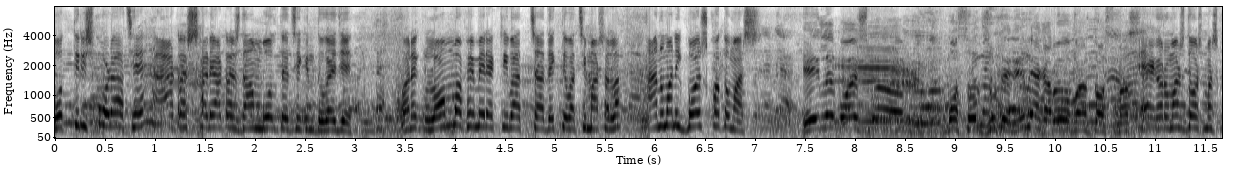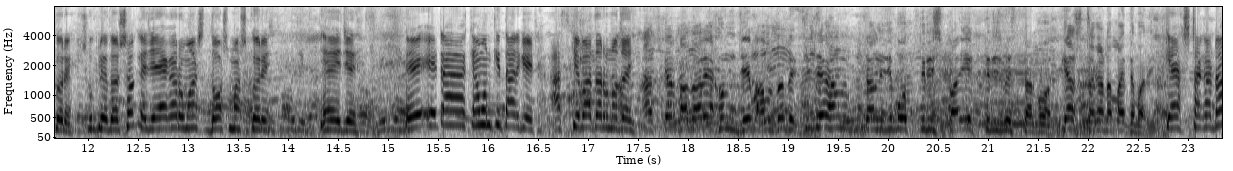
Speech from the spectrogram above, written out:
বত্রিশ পড়ে আছে আঠাশ সাড়ে আঠাশ দাম বলতেছে কিন্তু এই যে অনেক লম্বা ফেমের একটি বাচ্চা দেখতে পাচ্ছি মাসাল্লাহ আনুমানিক বয়স কত মাস? এইগুলোর বয়স বছর জুটে নেই এগারো বা দশ মাস। এগারো মাস দশ মাস করে। সুপ্রিয় দর্শক এই যে এগারো মাস দশ মাস করে। এই যে এটা কেমন কি টার্গেট আজকে বাজার অনুযায়ী? আজকের বাজারে এখন যে ভালোটা দেখছি যে এখন জানি যে বত্রিশ বা একত্রিশ বেচতে পারব। ক্যাশ টাকাটা পাইতে পারি। ক্যাশ টাকাটা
